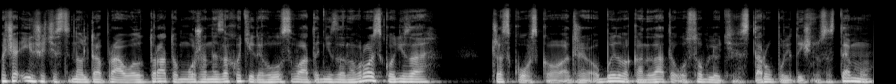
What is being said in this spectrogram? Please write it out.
Хоча інша частина ультраправого електорату може не захотіти голосувати ні за Навроцького, ні за Часковського, адже обидва кандидати особлюють стару політичну систему,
